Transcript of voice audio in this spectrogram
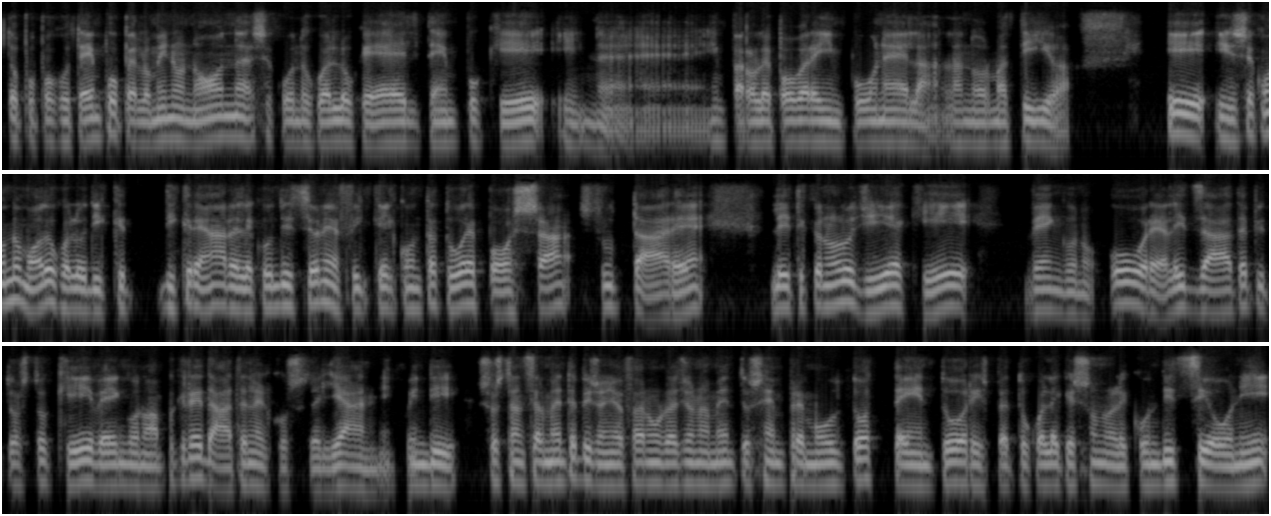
dopo poco tempo, perlomeno non secondo quello che è il tempo che in, eh, in parole povere impone la, la normativa e in secondo modo quello di, di, creare le condizioni affinché il contatore possa sfruttare le tecnologie che vengono o realizzate piuttosto che vengono upgradate nel corso degli anni. Quindi sostanzialmente bisogna fare un ragionamento sempre molto attento rispetto a quelle che sono le condizioni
